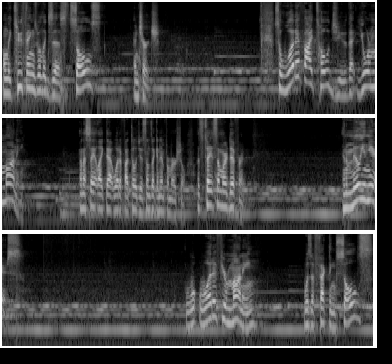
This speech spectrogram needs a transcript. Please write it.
only two things will exist souls and church. So, what if I told you that your money, and I say it like that, what if I told you? It sounds like an infomercial. Let's tell you somewhere different. In a million years, what if your money was affecting souls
